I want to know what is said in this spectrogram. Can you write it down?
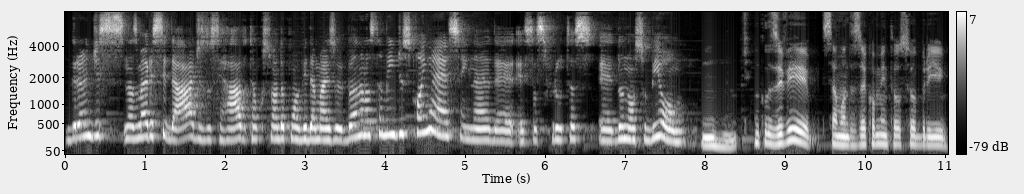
grandes, nas maiores cidades do Cerrado, estão acostumadas com uma vida mais urbana, elas também desconhecem, né, de, essas frutas é, do nosso bioma. Uhum. Inclusive, Samantha, você comentou sobre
